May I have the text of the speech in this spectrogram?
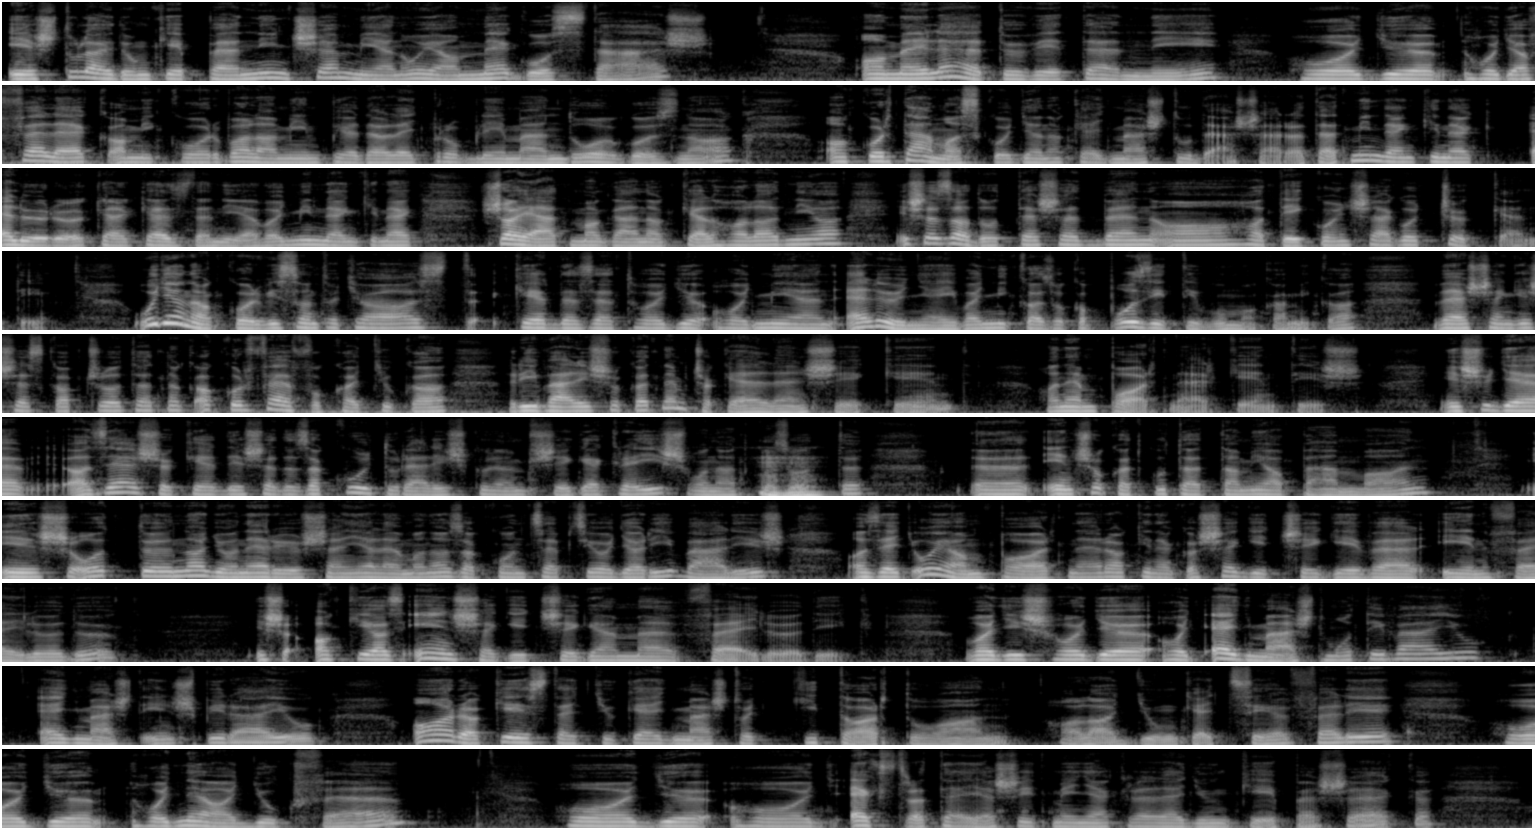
és tulajdonképpen nincs semmilyen olyan megosztás, amely lehetővé tenni, hogy, hogy a felek, amikor valamin például egy problémán dolgoznak, akkor támaszkodjanak egymás tudására. Tehát mindenkinek előről kell kezdenie, vagy mindenkinek saját magának kell haladnia, és ez adott esetben a hatékonyságot csökkenti. Ugyanakkor viszont, hogyha azt kérdezed, hogy, hogy milyen előnyei, vagy mik azok a pozitívumok, amik a versengéshez kapcsolódhatnak, akkor felfoghatjuk a riválisokat nem csak ellenségként, hanem partnerként is. És ugye az első kérdésed az a kulturális különbségekre is vonatkozott. Uh-huh. Én sokat kutattam Japánban, és ott nagyon erősen jelen van az a koncepció, hogy a rivális az egy olyan partner, akinek a segítségével én fejlődök, és aki az én segítségemmel fejlődik. Vagyis, hogy, hogy egymást motiváljuk, egymást inspiráljuk, arra késztetjük egymást, hogy kitartóan haladjunk egy cél felé, hogy, hogy ne adjuk fel, hogy, hogy extra teljesítményekre legyünk képesek,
